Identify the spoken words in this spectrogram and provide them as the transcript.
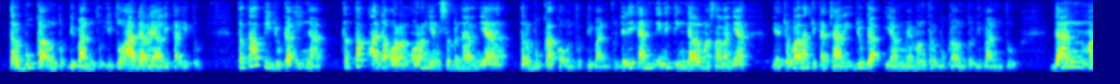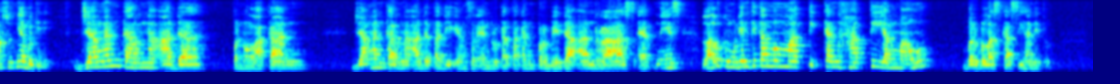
terbuka untuk dibantu. Itu ada realita itu. Tetapi juga ingat, tetap ada orang-orang yang sebenarnya terbuka kok untuk dibantu. Jadi kan ini tinggal masalahnya ya cobalah kita cari juga yang memang terbuka untuk dibantu. Dan maksudnya begini, jangan karena ada penolakan, Jangan karena ada tadi yang Sir Andrew katakan perbedaan ras, etnis, lalu kemudian kita mematikan hati yang mau berbelas kasihan itu.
